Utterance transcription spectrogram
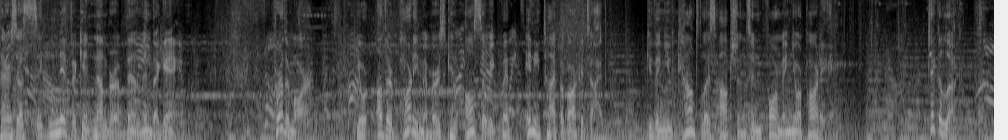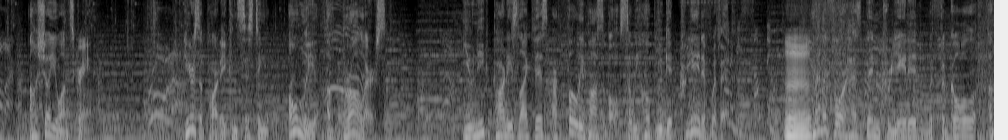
there's a significant number of them in the game. Furthermore, your other party members can also equip any type of archetype, giving you countless options in forming your party. Take a look. I'll show you on screen. Here's a party consisting only of brawlers. Unique parties like this are fully possible, so we hope you get creative with it. Mm-hmm. Metaphor has been created with the goal of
